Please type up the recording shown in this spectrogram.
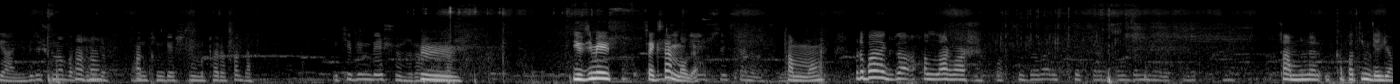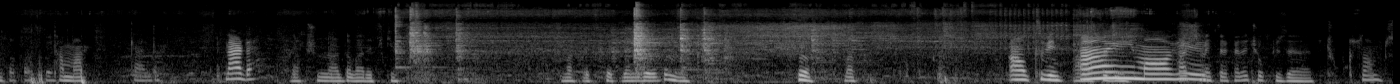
yani. Bir de şuna bakayım dur. Onun için geçtim bu tarafa da. 2500 lira. Hmm. bunlar. 120'ye 180 mi oluyor? 180 ölçüyor. Tamam. Burada bayağı güzel halılar var. Bak şurada var etiketler. Orada mı yarısını? Tamam bunları kapatayım geliyorum. Kapat gel. Tamam. Geldim. Nerede? Bak şunlarda var etiket. Bak etiketlerini gördün mü? Şu bak 6000. 6000. Ay kaç mavi. metrekare çok güzel. Çok güzelmiş.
